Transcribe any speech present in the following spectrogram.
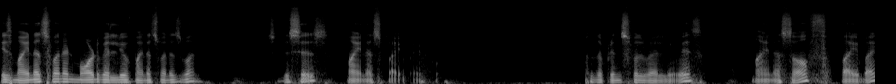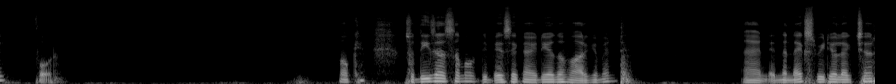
is minus 1 and mod value of minus 1 is 1 so this is minus pi by 4 so the principal value is minus of pi by 4 okay. So these are some of the basic ideas of argument. And in the next video lecture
